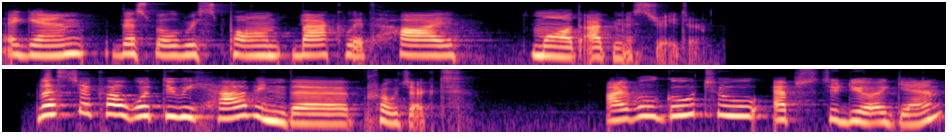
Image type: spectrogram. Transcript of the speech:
Again, this will respond back with hi mod administrator. Let's check out what do we have in the project. I will go to App Studio again.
